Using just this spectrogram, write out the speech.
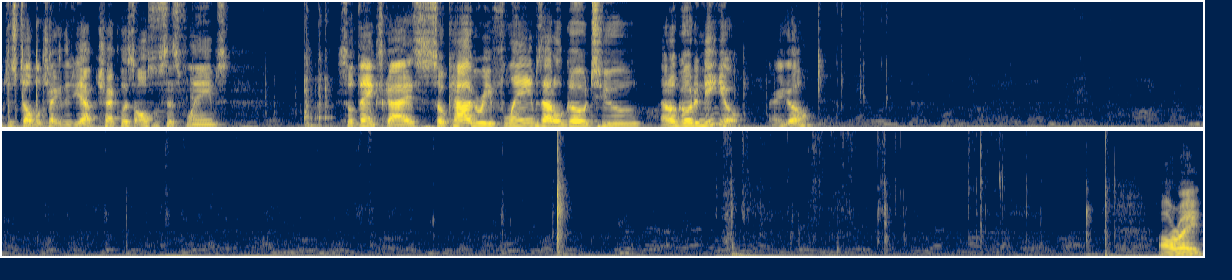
I'm just double checking this. Yeah, checklist also says Flames. So thanks, guys. So Calgary Flames, that'll go to that'll go to Nino. There you go. All right.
